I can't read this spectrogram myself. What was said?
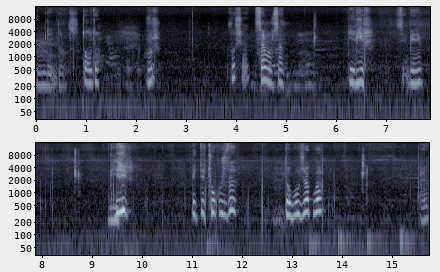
Benim. Doldu. Vur. Vur sen. Sen vur sen. Bir. Bir. Benim. Bir. Bir. Bekle çok hızlı. Double jump'la. Ben.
